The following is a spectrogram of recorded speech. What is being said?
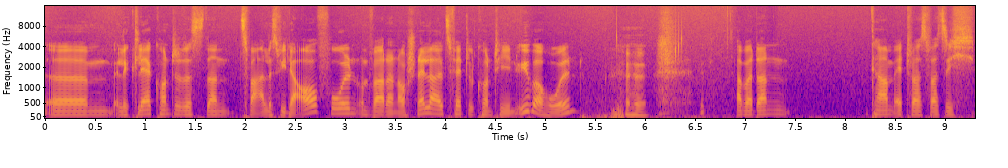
Ähm, Leclerc konnte das dann zwar alles wieder aufholen und war dann auch schneller als Vettel, konnte ihn überholen. Aber dann kam etwas, was ich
